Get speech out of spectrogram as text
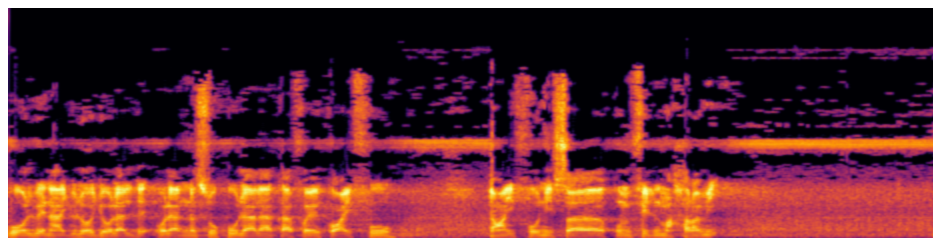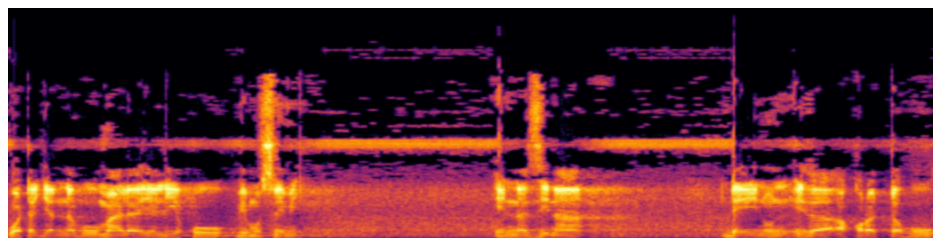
wol ɓe jolalde jolal de wala anna sukulala ka foye ko ifu fil mahrami wa tajannabu ma la yaliqu bi muslimi inna zina دين إذا aqradtahu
